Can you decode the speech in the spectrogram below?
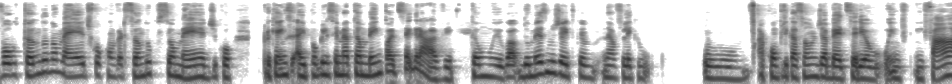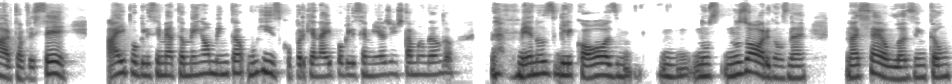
voltando no médico, conversando com o seu médico, porque a hipoglicemia também pode ser grave. Então, igual, do mesmo jeito que né, eu falei que o, a complicação do diabetes seria o infarto, AVC, a hipoglicemia também aumenta o risco, porque na hipoglicemia a gente está mandando né, menos glicose nos, nos, órgãos, né? Nas células. Então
